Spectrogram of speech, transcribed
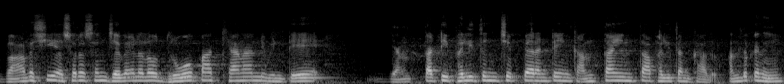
ద్వాదశి అసుర జవేలలో ధ్రువోపాఖ్యానాన్ని వింటే ఎంతటి ఫలితం చెప్పారంటే ఇంకంతా ఇంత ఫలితం కాదు. అందుకని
